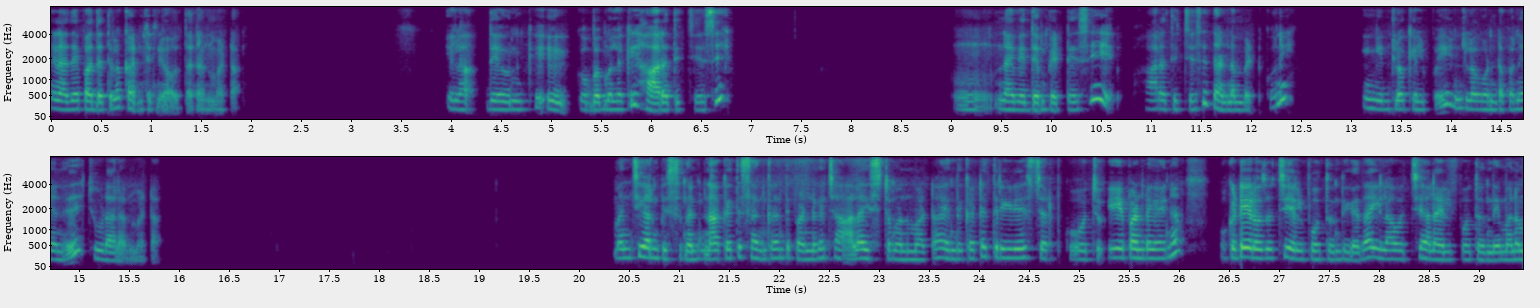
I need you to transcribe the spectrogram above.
నేను అదే పద్ధతిలో కంటిన్యూ అవుతాను అనమాట ఇలా దేవునికి గొబ్బెమ్మలకి హారతి ఇచ్చేసి నైవేద్యం పెట్టేసి హారతి ఇచ్చేసి దండం పెట్టుకొని ఇంక ఇంట్లోకి వెళ్ళిపోయి ఇంట్లో వంట పని అనేది చూడాలన్నమాట. మంచిగా అనిపిస్తుంది అండి నాకైతే సంక్రాంతి పండుగ చాలా ఇష్టం అనమాట ఎందుకంటే త్రీ డేస్ జరుపుకోవచ్చు. ఏ పండుగ అయినా ఒకటే రోజు వచ్చి వెళ్ళిపోతుంది కదా. ఇలా వచ్చి అలా వెళ్ళిపోతుంది. మనం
